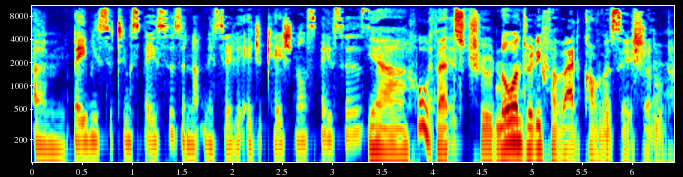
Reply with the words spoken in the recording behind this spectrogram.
um, babysitting spaces and not necessarily educational spaces. Yeah. Oh, that's true. No one's ready for that conversation.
